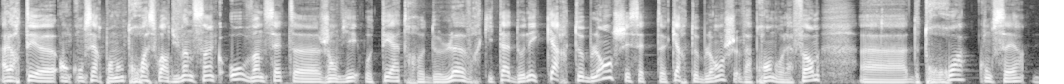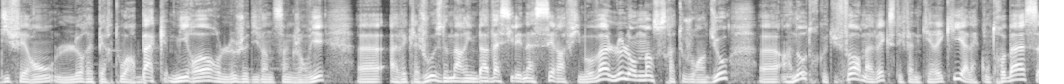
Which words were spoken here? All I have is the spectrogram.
Alors tu es en concert pendant trois soirs du 25 au 27 euh, janvier au théâtre de l'œuvre qui t'a donné carte blanche et cette carte blanche va prendre la forme euh, de trois concerts différents. Le répertoire Back Mirror le jeudi 25 janvier euh, avec la joueuse de marimba Vasilena Serafimova. Le lendemain ce sera toujours un duo, euh, un autre que tu formes avec Stéphane Kerecki à la contrebasse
